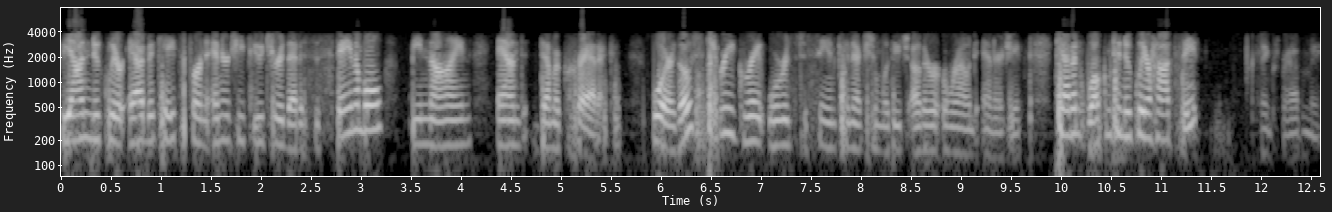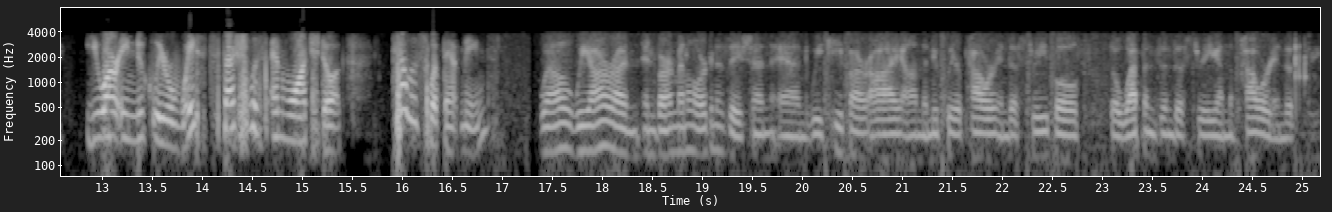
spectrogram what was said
Beyond Nuclear advocates for an energy future that is sustainable, benign, and democratic. Boy, are those three great words to see in connection with each other around energy. Kevin, welcome to Nuclear Hot Seat. Thanks for having me. You are a nuclear waste specialist and watchdog. Tell us what that means. Well, we are an environmental organization and we keep our eye on the nuclear power industry, both the weapons industry and the power industry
